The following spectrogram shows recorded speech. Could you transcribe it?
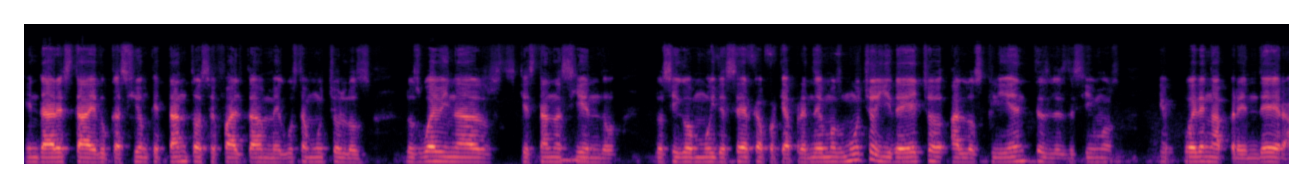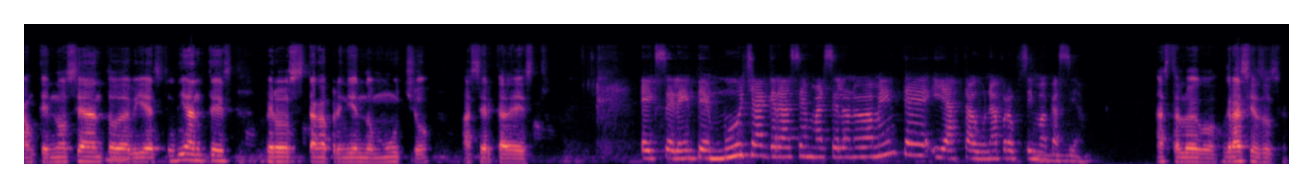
en dar esta educación que tanto hace falta. Me gustan mucho los, los webinars que están haciendo. Los sigo muy de cerca porque aprendemos mucho y de hecho a los clientes les decimos pueden aprender, aunque no sean todavía estudiantes, pero están aprendiendo mucho acerca de esto. Excelente. Muchas gracias, Marcelo, nuevamente y hasta una próxima ocasión. Hasta luego. Gracias, José.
